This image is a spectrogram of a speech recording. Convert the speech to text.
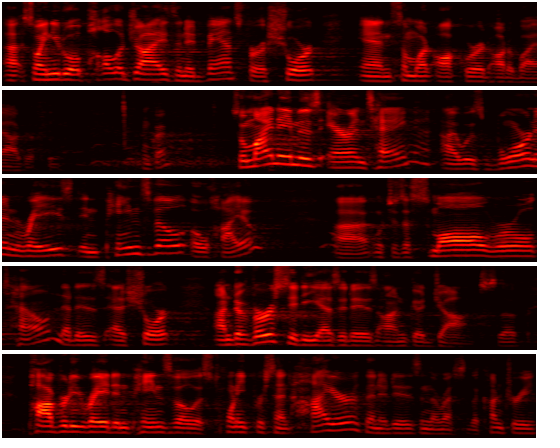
Uh, so I need to apologize in advance for a short and somewhat awkward autobiography. Okay? So my name is Aaron Tang. I was born and raised in Painesville, Ohio, uh, which is a small rural town that is as short on diversity as it is on good jobs. The poverty rate in Painesville is 20% higher than it is in the rest of the country,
